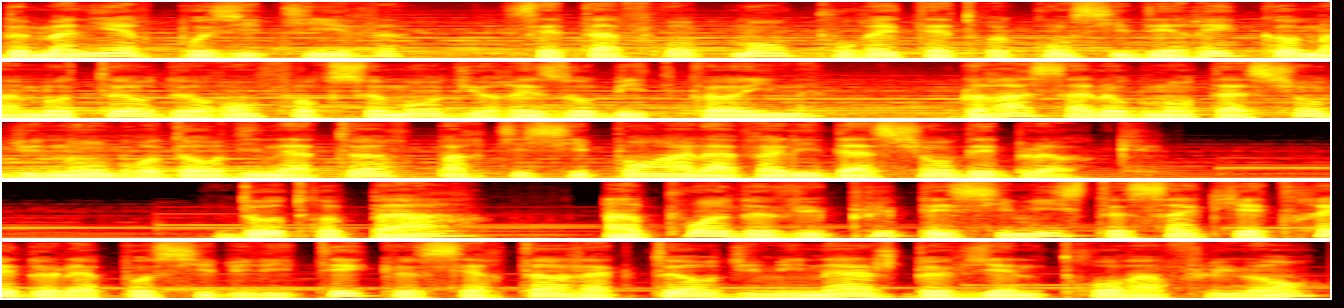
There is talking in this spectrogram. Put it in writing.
de manière positive, cet affrontement pourrait être considéré comme un moteur de renforcement du réseau Bitcoin, grâce à l'augmentation du nombre d'ordinateurs participant à la validation des blocs. D'autre part, un point de vue plus pessimiste s'inquiéterait de la possibilité que certains acteurs du minage deviennent trop influents,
